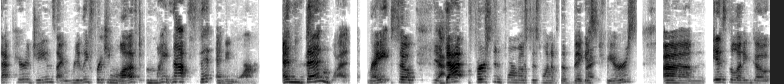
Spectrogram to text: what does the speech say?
that pair of jeans I really freaking loved might not fit anymore. And then what? Right? So yeah. that first and foremost is one of the biggest right. fears um, is the letting go.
